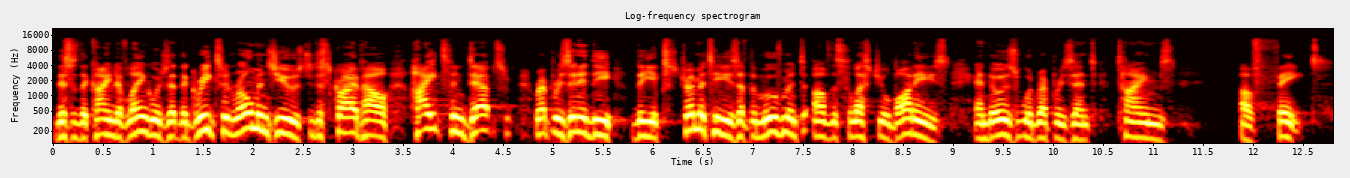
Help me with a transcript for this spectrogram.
this is the kind of language that the Greeks and Romans used to describe how heights and depths represented the, the extremities of the movement of the celestial bodies, and those would represent times of fate.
